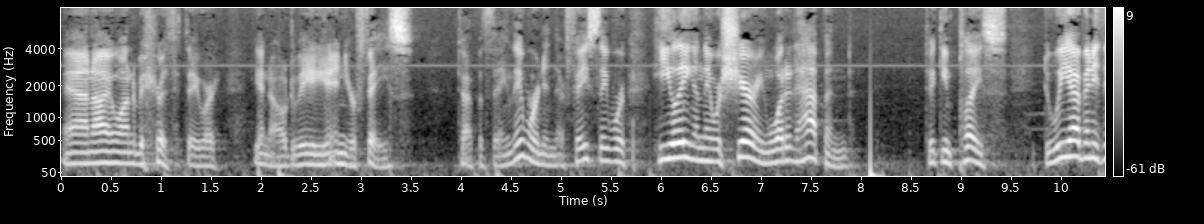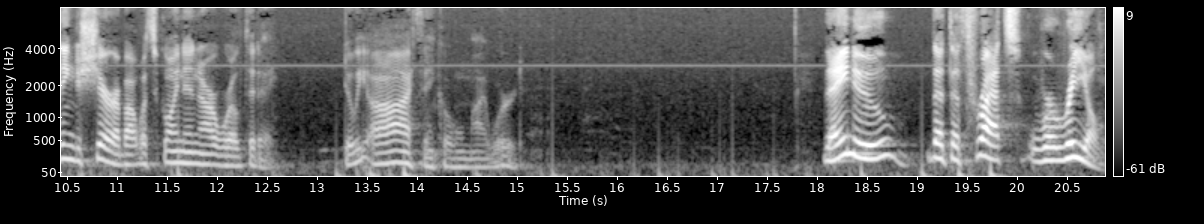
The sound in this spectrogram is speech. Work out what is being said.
And I want to be sure that they were, you know, to be in your face type of thing. They weren't in their face. They were healing and they were sharing what had happened, taking place. Do we have anything to share about what's going on in our world today? Do we? Ah, I think, oh my word. They knew that the threats were real.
